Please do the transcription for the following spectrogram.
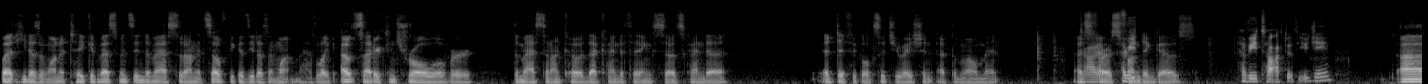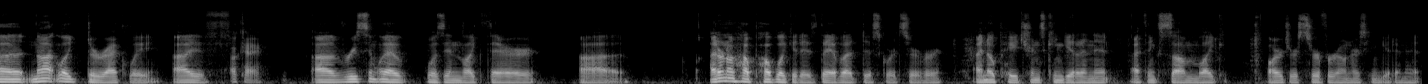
But he doesn't want to take investments into Mastodon itself because he doesn't want to have like outsider control over the Mastodon code, that kind of thing. So it's kind of a difficult situation at the moment as Got far it. as Have you- funding goes. Have you talked with Eugen? Uh, not like directly. I've Okay. uh, recently I was in like their uh, I don't know how public it is. They have a Discord server. I know patrons can get in it. I think some like larger server owners can get in it.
